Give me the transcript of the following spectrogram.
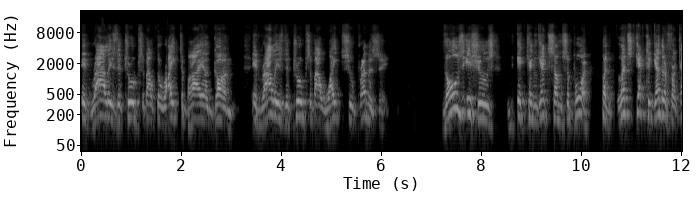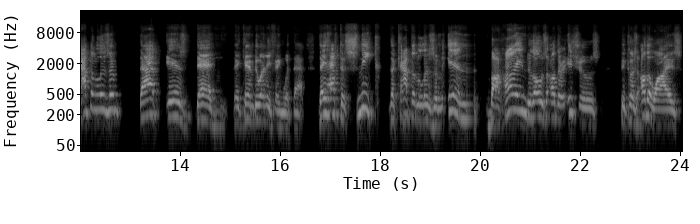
It rallies the troops about the right to buy a gun. It rallies the troops about white supremacy. Those issues, it can get some support. But let's get together for capitalism. That is dead. They can't do anything with that. They have to sneak the capitalism in behind those other issues because otherwise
